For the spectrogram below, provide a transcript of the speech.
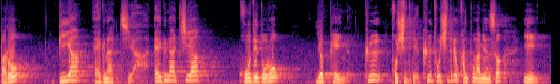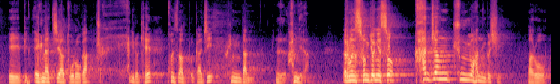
바로 비아 에그나치아, 에그나치아 고대도로 옆에 있는 그 도시들이에요. 그 도시들을 관통하면서 이, 이 에그나치아 도로가 쭉 이렇게 콘스탄티노까지 횡단을 합니다. 여러분 성경에서 가장 중요한 것이 바로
